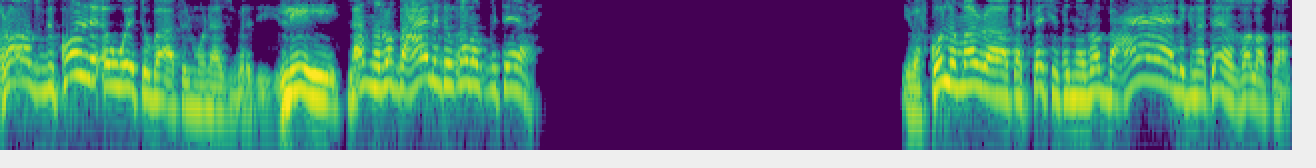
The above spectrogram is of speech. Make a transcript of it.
رأس بكل قوته بقى في المناسبة دي. ليه؟ لأن الرب عالج الغلط بتاعي. يبقى في كل مرة تكتشف إن الرب عالج نتائج غلطك.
